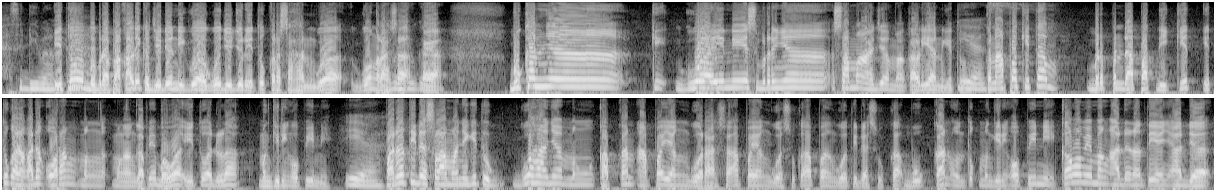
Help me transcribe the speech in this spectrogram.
Ya, sedih banget Itu ya. beberapa kali kejadian di gua, gua jujur itu keresahan gua, gua ngerasa Gua juga. kayak bukannya gua ini sebenarnya sama aja sama kalian gitu. Yes. Kenapa kita berpendapat dikit itu kadang-kadang orang meng- menganggapnya bahwa itu adalah menggiring opini. iya Padahal tidak selamanya gitu. Gua hanya mengungkapkan apa yang gua rasa, apa yang gua suka, apa yang gua tidak suka, bukan untuk menggiring opini. Kalau memang ada nantinya ada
